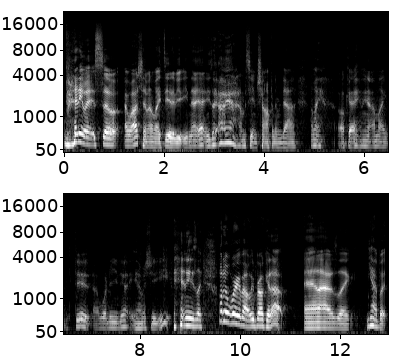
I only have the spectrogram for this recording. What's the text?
but anyway, so I watched him. I'm like, "Dude, have you eaten that yet?" And he's like, "Oh yeah." I'm seeing him chomping him down. I'm like, "Okay." And I'm like, "Dude, uh, what are you doing? How much do you eat?" And he's like, "Oh, don't worry about. it. We broke it up." And I was like, "Yeah, but."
